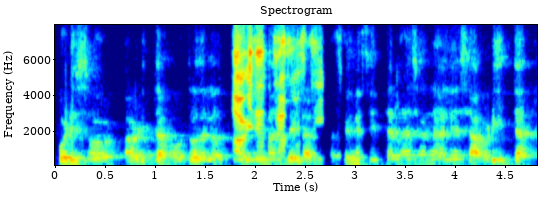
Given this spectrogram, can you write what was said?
Por eso ahorita otro de los problemas de las relaciones internacionales ahorita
